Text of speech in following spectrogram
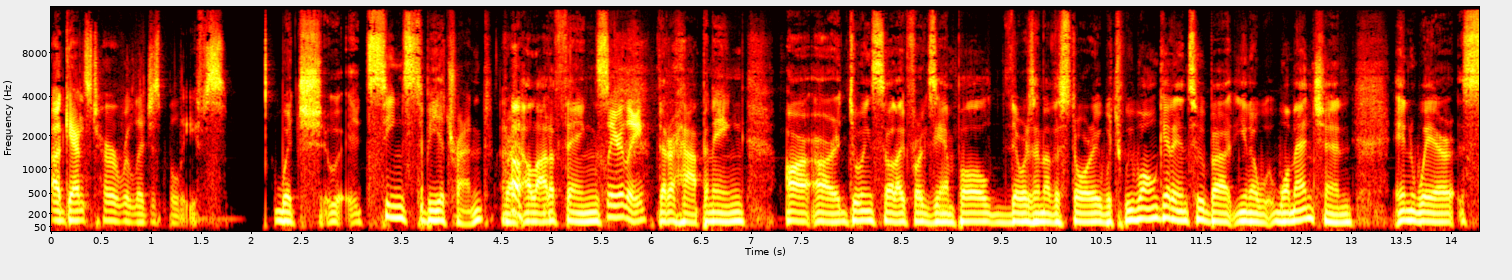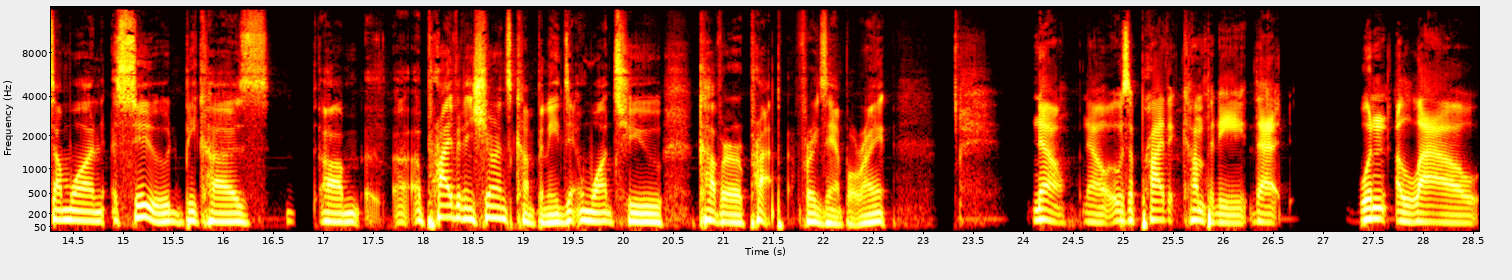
against her religious beliefs. Which it seems to be a trend, right? a lot of things Clearly. that are happening are are doing so. Like for example, there was another story which we won't get into, but you know we'll mention in where someone sued because um, a, a private insurance company didn't want to cover PrEP, for example, right? No, no, it was a private company that wouldn't allow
